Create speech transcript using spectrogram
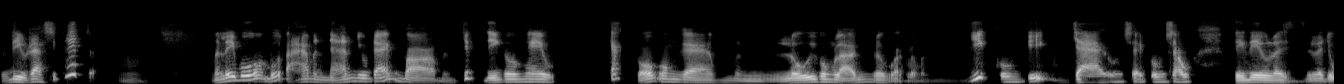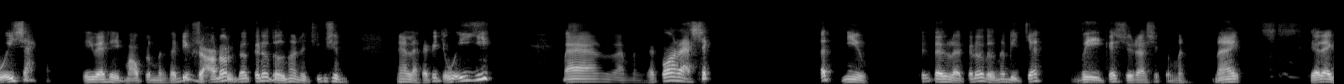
Đều ra sức hết. Mình lấy búa búa tạ mình nện vô trán con bò mình chích điện con heo cắt cổ con gà mình lụi con lợn rồi hoặc là mình giết con kiến chà con xe con sâu thì đều là là chủ ý sát thì vậy thì một là mình phải biết rõ đó là cái đối tượng nó là chúng sinh hay là phải cái chủ ý giết, ba là mình phải có ra sức ít nhiều. Thứ tư là cái đối tượng nó bị chết vì cái sự ra sức của mình. Đấy. Thì ở đây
